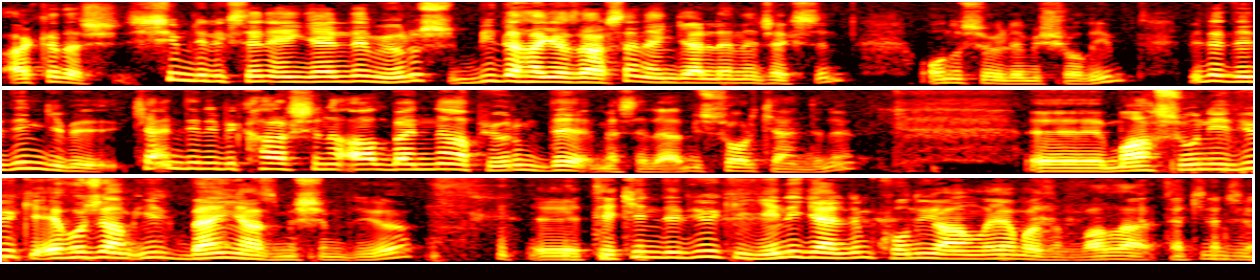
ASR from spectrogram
arkadaş şimdilik seni engellemiyoruz bir daha yazarsan engelleneceksin. Onu söylemiş olayım. Bir de dediğim gibi kendini bir karşına al ben ne yapıyorum de mesela bir sor kendine. Ee, Mahsuni diyor ki e hocam ilk ben yazmışım diyor. Ee, Tekin de diyor ki yeni geldim konuyu anlayamadım. Valla Tekin'cim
